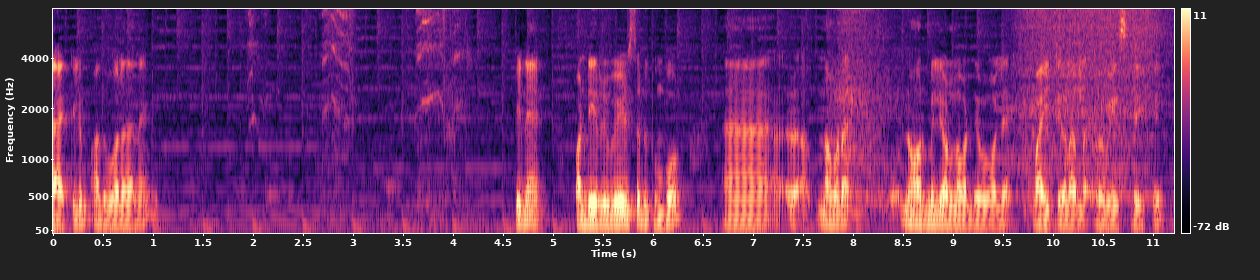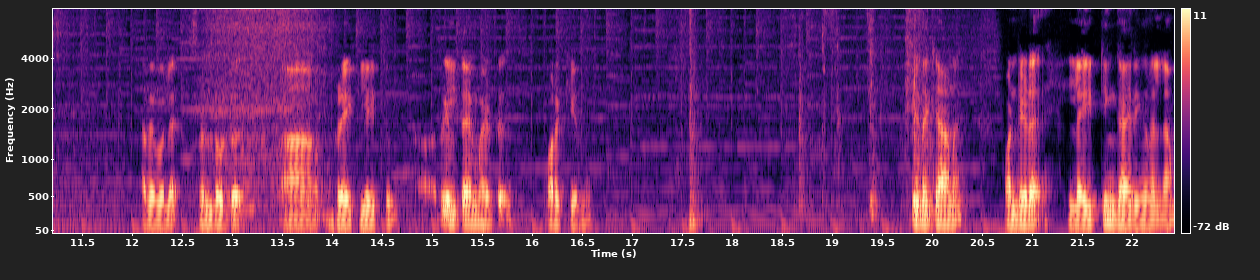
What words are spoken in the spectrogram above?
ബാക്കിലും അതുപോലെ തന്നെ. പിന്നെ വണ്ടി റിവേഴ്സ് എടുക്കുമ്പോൾ നമ്മുടെ നോർമലി ഉള്ള വണ്ടി പോലെ വൈറ്റ് കളറിൽ റിവേഴ്സ് ബ്രേക്ക് അതേപോലെ ഫ്രണ്ടോട്ട് ബ്രേക്ക് ലൈറ്റും റിയൽ ടൈമായിട്ട് വർക്ക് ചെയ്യുന്നു. ഇതൊക്കെയാണ് വണ്ടിയുടെ ലൈറ്റിംഗ് കാര്യങ്ങളെല്ലാം.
